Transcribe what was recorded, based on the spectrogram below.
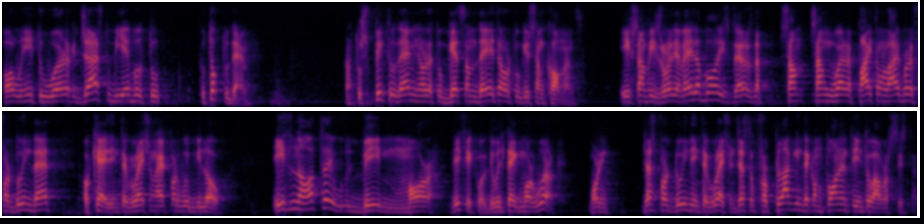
Or we need to work just to be able to, to talk to them, uh, to speak to them in order to get some data or to give some comments. If something is already available, if there's the, some, somewhere a Python library for doing that, okay, the integration effort will be low. If not, it will be more difficult. It will take more work, more in, just for doing the integration, just for plugging the component into our system.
